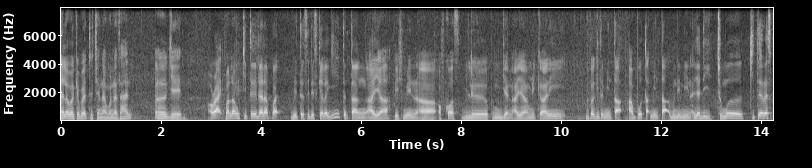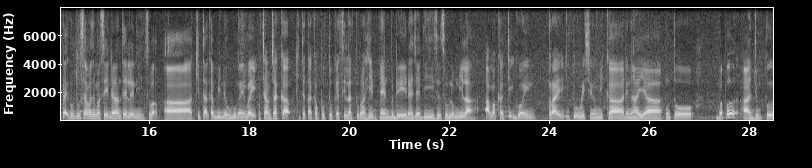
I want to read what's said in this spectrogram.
Hello, welcome back to channel Manazan again. Alright, malam kita dah dapat berita sedih sekali lagi tentang ayah which mean uh, of course bila pemergian ayah Mika ni bukan kita minta, apa tak minta benda ni nak jadi. Cuma kita respect keputusan masing-masing dalam talent ni sebab uh, kita akan bina hubungan yang baik. Macam cakap, kita tak akan putuskan silaturahim and benda dah jadi sebelum ni lah. Am akan keep going try untuk reach dengan Mika, dengan ayah untuk apa uh, jumpa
